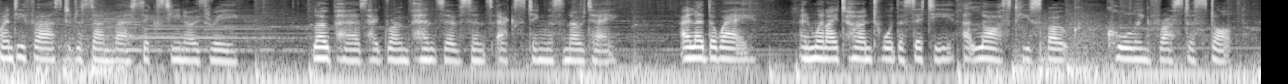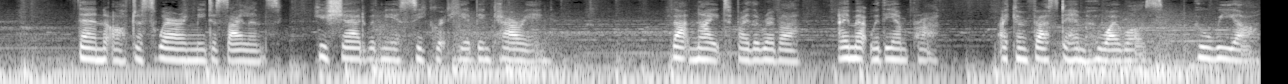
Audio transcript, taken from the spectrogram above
Twenty-first of December, 1603. Lopez had grown pensive since exiting the cenote. I led the way, and when I turned toward the city, at last he spoke, calling for us to stop. Then, after swearing me to silence, he shared with me a secret he had been carrying. That night, by the river, I met with the Emperor. I confessed to him who I was, who we are,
